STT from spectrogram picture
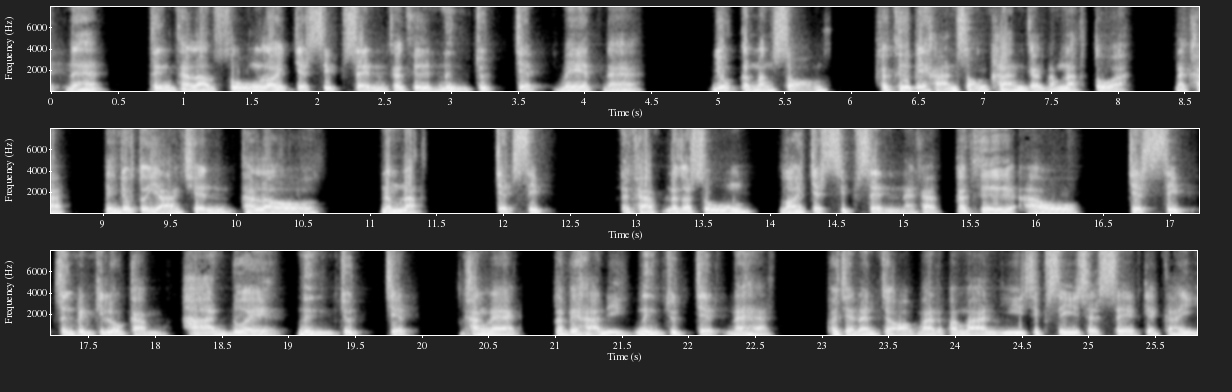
ตรนะฮะซึ่งถ้าเราสูง 170 เซนก็คือ 1.7 เมตรนะฮะยกกำลังสองก็คือไปหารสองครั้งจากน้ำหนักตัวนะครับ อย่างยกตัวอย่างเช่น ถ้าเราน้ำหนัก 70 นะครับ แล้วก็สูง 170 เซนนะครับ ก็คือเอา 70 ซึ่งเป็นกิโลกรัมหารด้วย 1.7 ครั้งแรก แล้วไปหารอีก 1.7 นะฮะ เพราะฉะนั้นจะออกมาประมาณ 24 เศษเศษใกล้ๆ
